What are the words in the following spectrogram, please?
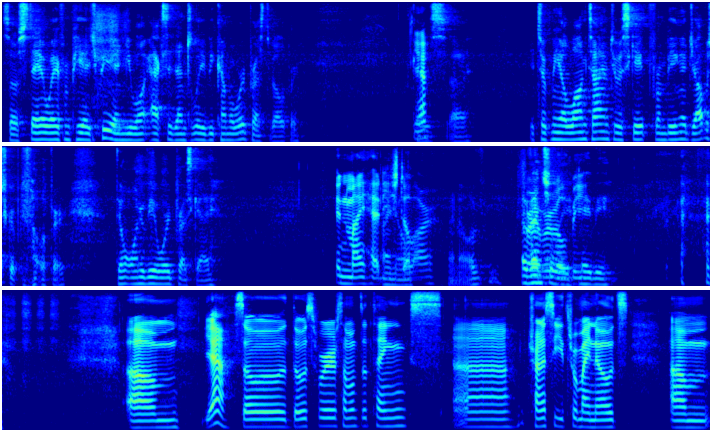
So stay away from PHP and you won't accidentally become a WordPress developer. Yeah. Uh, it took me a long time to escape from being a JavaScript developer. Don't want to be a WordPress guy. In my head, I you know. still are. I know. Forever Eventually, maybe. Um, yeah, so those were some of the things. Uh, trying to see through my notes. Um,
